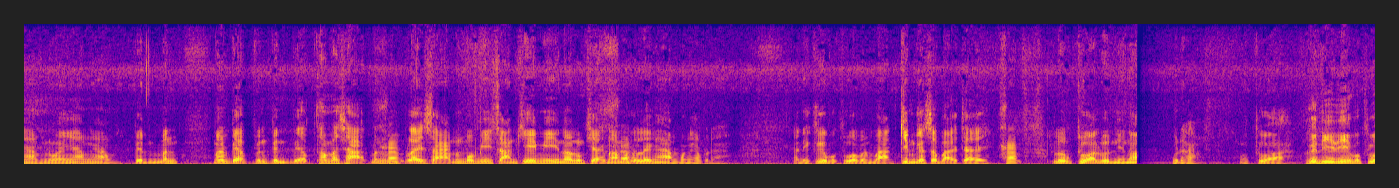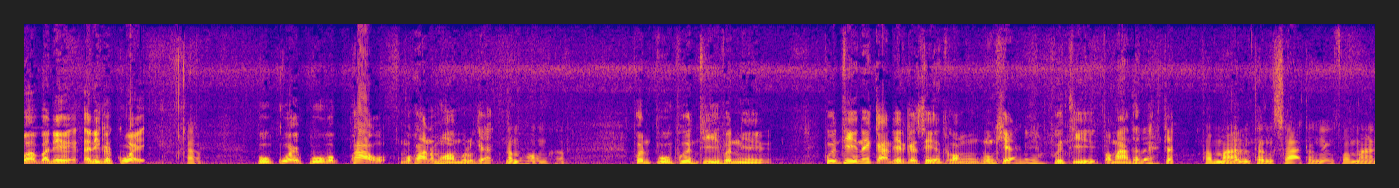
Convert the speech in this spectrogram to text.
งามหน่วยงามงามเป็นมันมันแบบมันเป็นแบบธรรมชาติมันครับไร้สารมันบ่มีสารเคมีเนาะลุงแขกเนาะครับมันก็เลยงามบางแนวพุ่นน่ะอันนี้คือบักทั่วบานๆกินก็สบายใจครับรุ่นบักทั่วรุ่นนี้เนาะพุ่นน่ะบักทั่วคือดีนี่บักทั่วบัดนี้ อันนี้ก็กล้วยครับปลูกกล้วยปลูกบักพร้าวบักพร้าวน้ำหอมบ่ลุงแขกน้ำหอมครับ เพิ่นปลูกพื้นที่เพิ่นนี่พื้นที่ในการเฮ็ดเกษตรของลุงแขกนี่พื้นที่ประมาณเท่าไหร่จัก ประมาณทั้งสระทั้งหยังประมาณ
